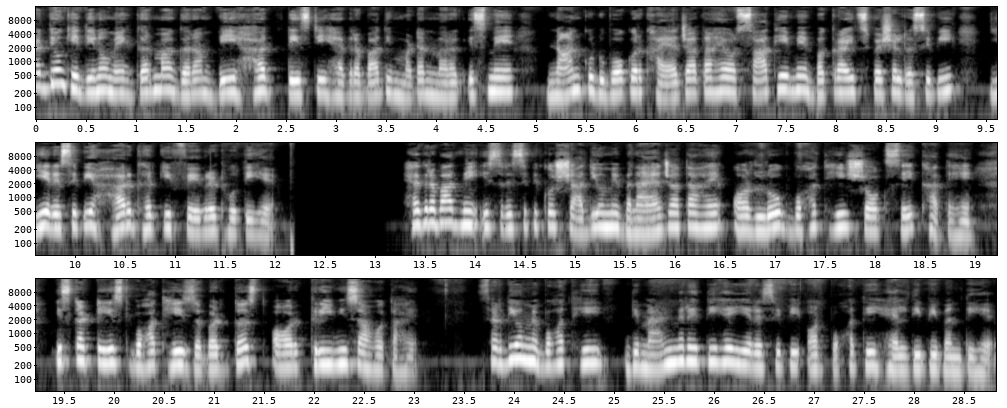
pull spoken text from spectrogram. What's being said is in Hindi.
सर्दियों के दिनों में गर्मा गर्म बेहद टेस्टी हैदराबादी मटन मरग इसमें नान को डुबोकर खाया जाता है और साथ ही में बकराइद स्पेशल रेसिपी ये रेसिपी हर घर की फेवरेट होती है। हैदराबाद में इस रेसिपी को शादियों में बनाया जाता है और लोग बहुत ही शौक से खाते हैं। इसका टेस्ट बहुत ही ज़बरदस्त और क्रीमी सा होता है। सर्दियों में बहुत ही डिमांड में रहती है ये रेसिपी और बहुत ही हेल्दी भी बनती है।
